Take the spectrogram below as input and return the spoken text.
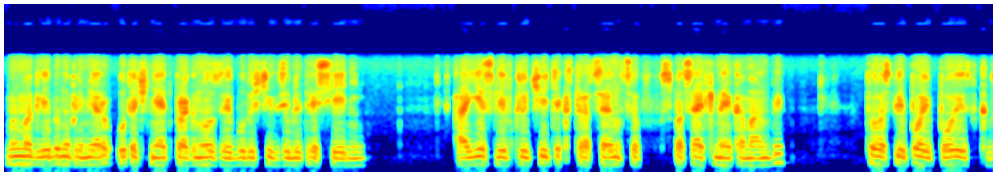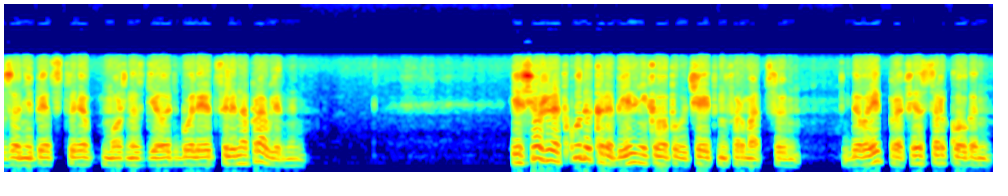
мы могли бы, например, уточнять прогнозы будущих землетрясений. А если включить экстрасенсов в спасательные команды, то слепой поиск в зоне бедствия можно сделать более целенаправленным. И все же откуда Корабельникова получает информацию? Говорит профессор Коган.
